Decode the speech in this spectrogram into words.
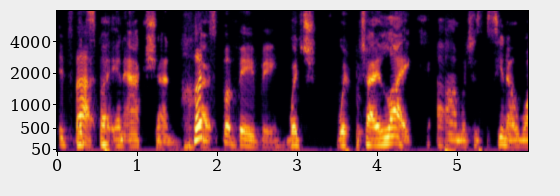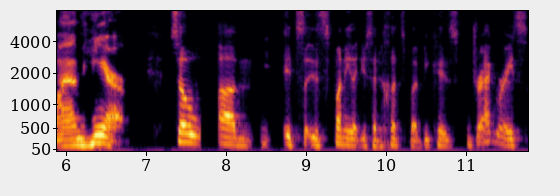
It's that. chutzpah in action. Chutzpah baby. Which which I like, um, which is you know why I'm here. So um, it's it's funny that you said chutzpah because Drag Race.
